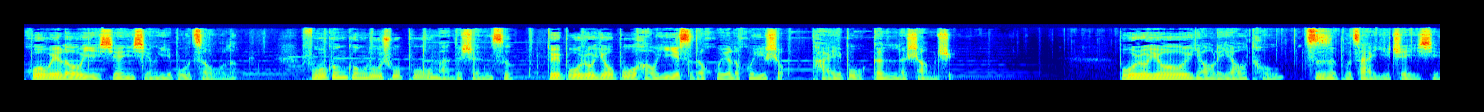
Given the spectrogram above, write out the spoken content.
霍威楼已先行一步走了。福公公露出不满的神色，对薄若幽不好意思的挥了挥手，抬步跟了上去。薄若幽摇了摇头，自不在意这些。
